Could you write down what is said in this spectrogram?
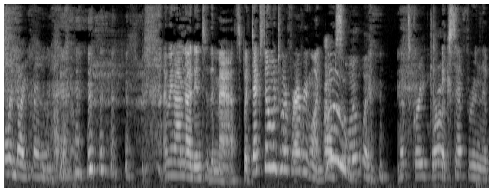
or a nightmare. I don't know. I mean, I'm not into the maths, but dexdomitor for everyone. Woo! Absolutely, that's great drug. Except for in the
